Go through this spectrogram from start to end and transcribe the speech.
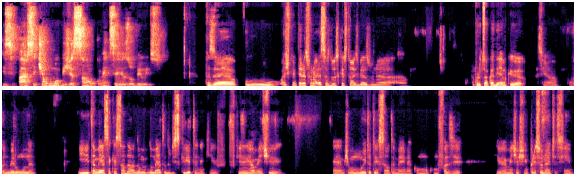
esse passo. Você tinha alguma objeção? Como é que você resolveu isso? Pois é, o, acho que o interesse foram essas duas questões mesmo, né? A, a produção acadêmica, assim, a, a número um, né? E também essa questão do, do, do, método de escrita, né, que fiquei realmente é, me chamou muita atenção também, né, como como fazer. E eu realmente achei impressionante assim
